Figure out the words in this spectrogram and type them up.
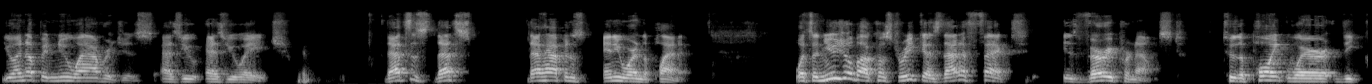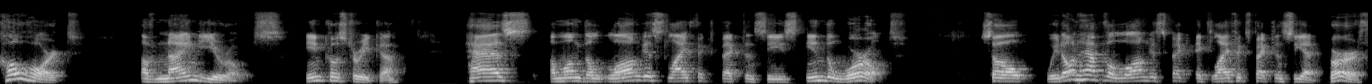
you end up in new averages as you as you age. Yep. That's that's that happens anywhere in the planet. What's unusual about Costa Rica is that effect is very pronounced to the point where the cohort of 90 year olds in Costa Rica has among the longest life expectancies in the world. So we don't have the longest life expectancy at birth,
